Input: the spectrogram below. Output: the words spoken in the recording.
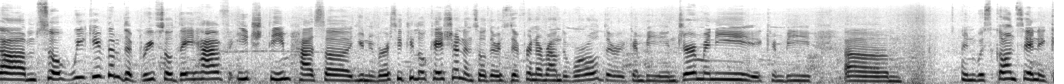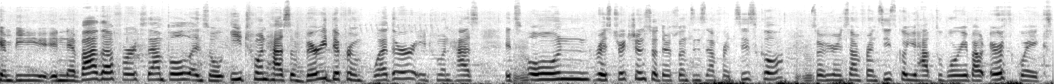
um, so we give them the brief. So they have each team has a university location and so there's different around the world. There it can be in germany it can be um, in Wisconsin, it can be in Nevada, for example, and so each one has a very different weather. Each one has its mm-hmm. own restrictions. So there's ones in San Francisco. Mm-hmm. So if you're in San Francisco, you have to worry about earthquakes.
